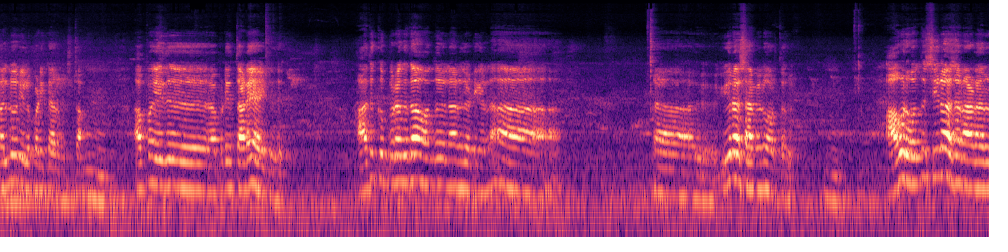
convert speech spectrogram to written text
கல்லூரியில் படிக்க ஆரம்பிச்சிட்டேன். அப்போ இது அப்படியே தடையாயிட்டுது. அதுக்கு பிறகு தான் வந்து என்னன்னு கேட்டிங்கன்னா வீராசாமின்னு ஒருத்தர். அவர் வந்து சீனிவாச நாடார்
